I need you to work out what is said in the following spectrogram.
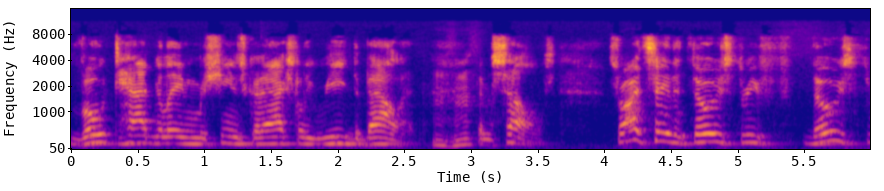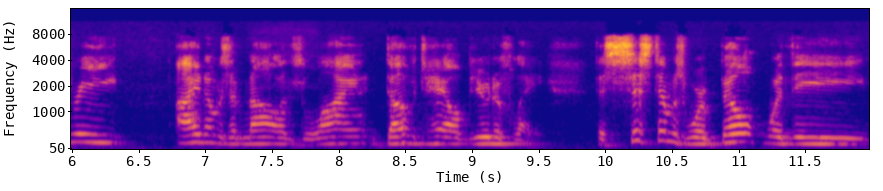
vote tabulating machines could actually read the ballot mm-hmm. themselves. So I'd say that those three those three items of knowledge line dovetail beautifully. The systems were built with the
